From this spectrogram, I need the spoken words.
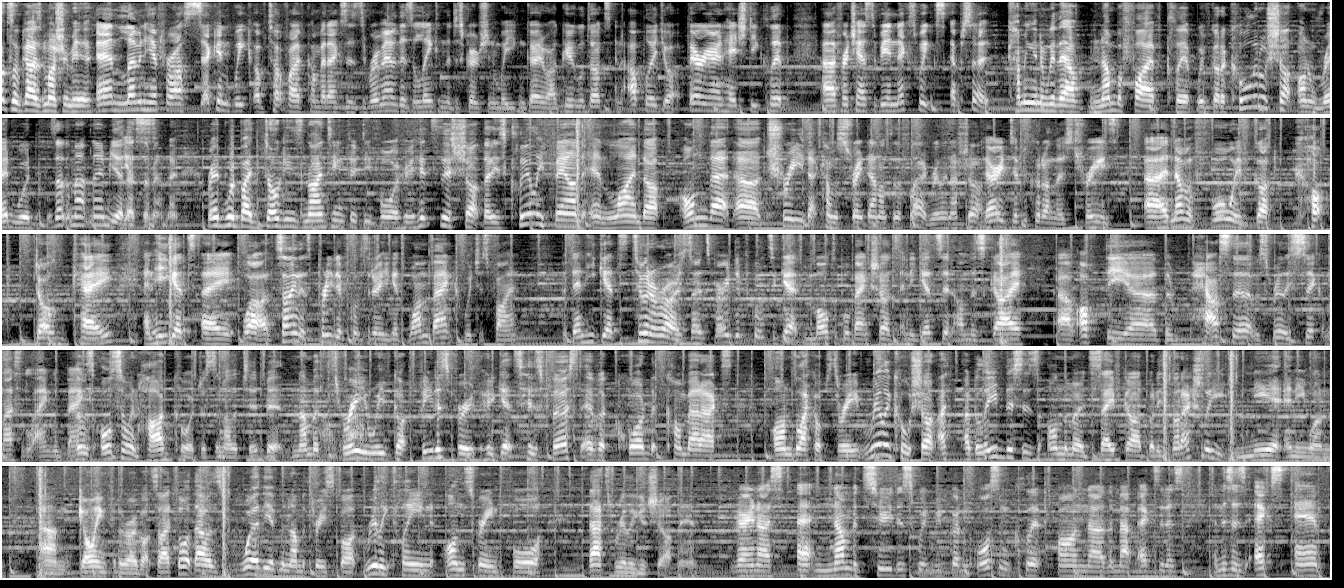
What's up guys, Mushroom here. And Lemon here for our second week of Top 5 Combat Axes. Remember there's a link in the description where you can go to our Google Docs and upload your very own HD clip uh, for a chance to be in next week's episode. Coming in with our number 5 clip, we've got a cool little shot on Redwood. Is that the map name? Yeah, Yes. that's the map name. Redwood by Doggies 1954, who hits this shot that he's clearly found and lined up on that uh, tree that comes straight down onto the flag. Really nice shot. Very difficult on those trees. Uh, at number 4 we've got Cop Dog K, and he gets a, well, it's something that's pretty difficult to do. He gets one bank, which is fine, but then he gets two in a row, so it's very difficult to get multiple bank shots, and he gets it on this guy. Uh, off the uh, the house there, that was really sick. A nice little angled bank. It was also in hardcore, just another tidbit. Number three, we've got Fetus Fruit, who gets his first ever quad combat axe on Black Ops 3. Really cool shot. I, I believe this is on the mode Safeguard, but he's not actually near anyone um, going for the robot. So I thought that was worthy of the number three spot. Really clean, on screen four. That's really good shot, man. Very nice. At number two this week, we've got an awesome clip on uh, the map Exodus, and this is X Amp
